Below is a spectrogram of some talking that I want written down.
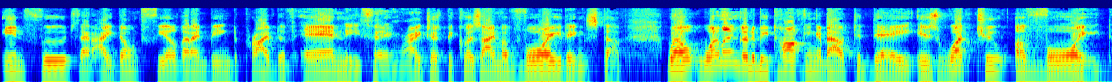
in foods that I don't feel that I'm being deprived of anything, right? Just because I'm avoiding stuff. Well, what I'm going to be talking about today is what to avoid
